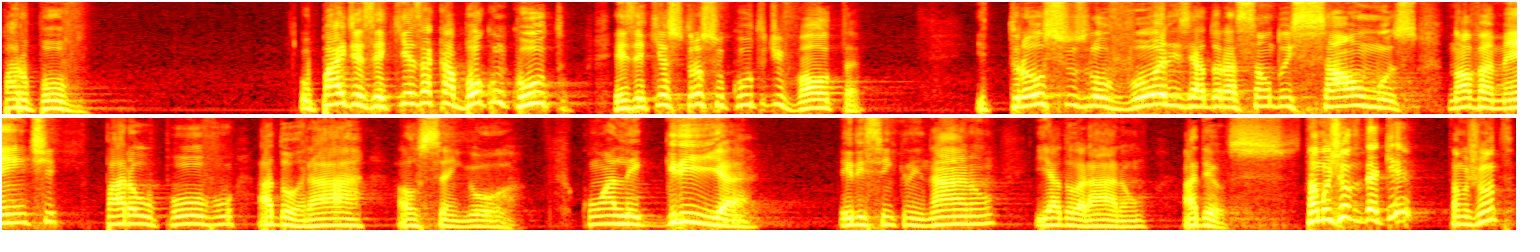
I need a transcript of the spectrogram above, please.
para o povo. O pai de Ezequias acabou com o culto. Ezequias trouxe o culto de volta e trouxe os louvores e adoração dos salmos novamente para o povo adorar ao Senhor. Com alegria, eles se inclinaram e adoraram a Deus. Estamos juntos até aqui? Estamos juntos?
